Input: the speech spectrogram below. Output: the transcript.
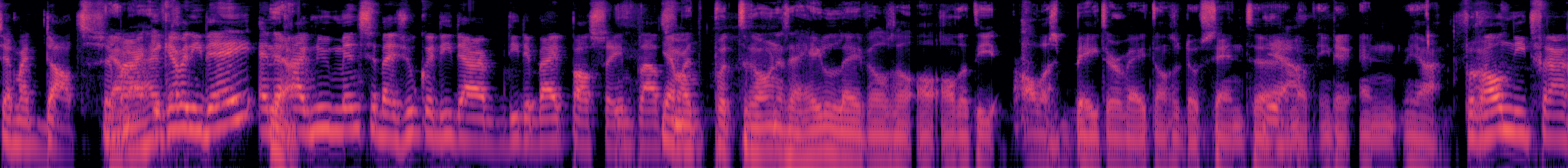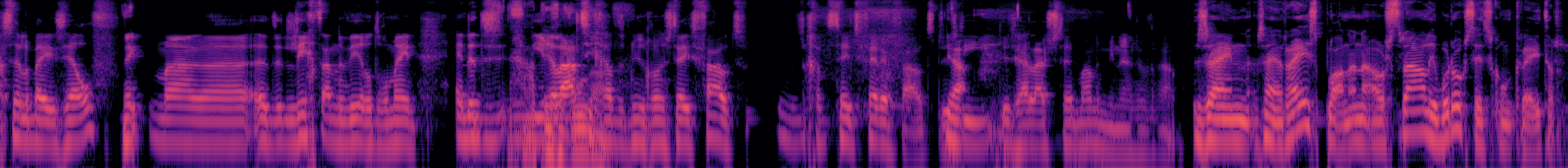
Zeg maar dat. Zeg Ja, maar, maar ik heeft- heb een idee en dan Ja. ga ik nu mensen bij zoeken die, daar, die erbij passen in plaats Ja, van... maar het patroon is zijn hele leven al, al, dat hij alles beter weet dan zijn docenten. Ja. En, dat iedereen, en ja, Vooral niet vragen stellen bij jezelf. Nee. Maar eh, het, ligt aan de wereld eromheen. En dat is, in die relatie gaat het nu gewoon steeds fout. Het gaat steeds verder fout. Dus, Ja. die, dus hij luistert helemaal niet meer naar zijn vrouw. Zijn, zijn reisplannen naar Australië worden ook steeds concreter.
